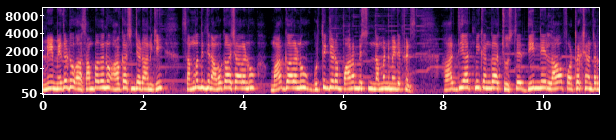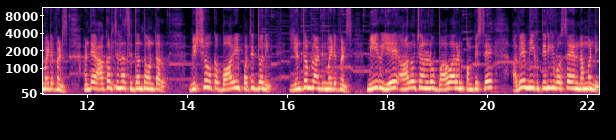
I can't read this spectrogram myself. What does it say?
మీ మెదడు ఆ సంపదను ఆకర్షించడానికి సంబంధించిన అవకాశాలను మార్గాలను గుర్తించడం ప్రారంభిస్తుంది. నమ్మండి మై డిఫెన్స్ ఆధ్యాత్మికంగా చూస్తే దీన్నే లా ఆఫ్ అట్రాక్షన్ అంటారు మై డిఫెండ్స్ అంటే ఆకర్షణ సిద్ధాంతం అంటారు. విశ్వం ఒక భారీ ప్రతిధ్వని యంత్రం లాంటిది మై డిఫెండ్స్ మీరు ఏ ఆలోచనలు భావాలను పంపిస్తే అవే మీకు తిరిగి వస్తాయని నమ్మండి.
